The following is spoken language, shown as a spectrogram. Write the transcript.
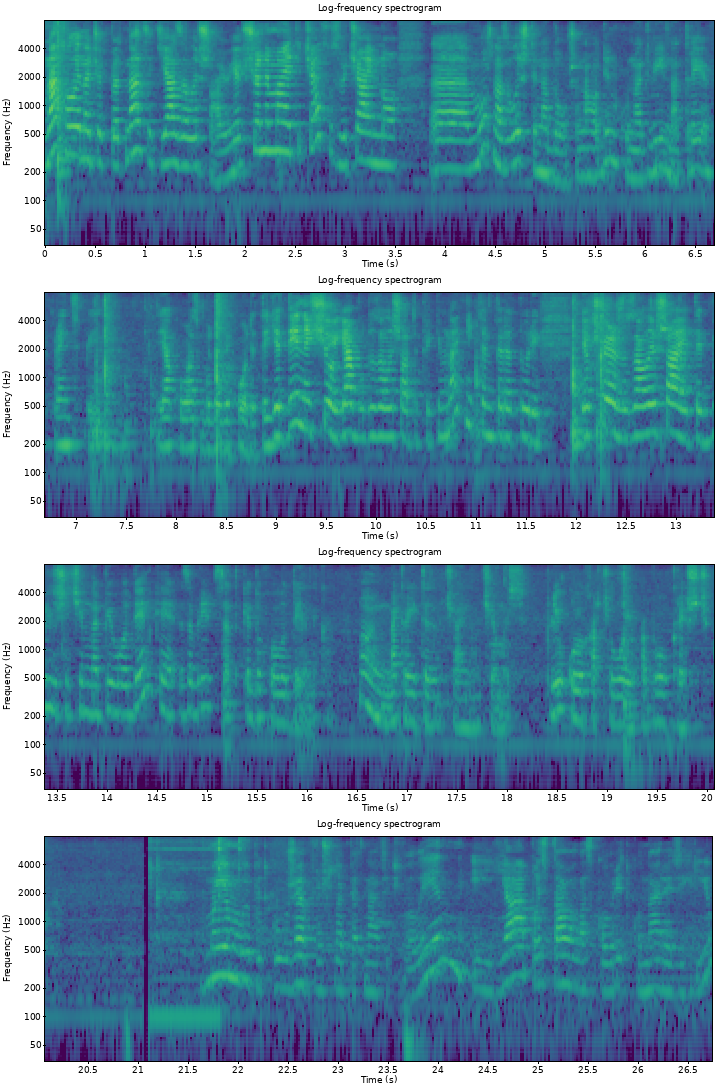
На хвилиночок 15 я залишаю. Якщо не маєте часу, звичайно, е, можна залишити надовше, на годинку, на дві, на три, в принципі, як у вас буде виходити. Єдине, що я буду залишати при кімнатній температурі, якщо ж залишаєте більше, ніж на півгодинки, заберіть все-таки до холодильника. Ну, і накрийте, звичайно, чимось, плівкою харчовою або кришечкою. В моєму випадку вже пройшло 15 хвилин, і я поставила сковорідку на розігрів,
